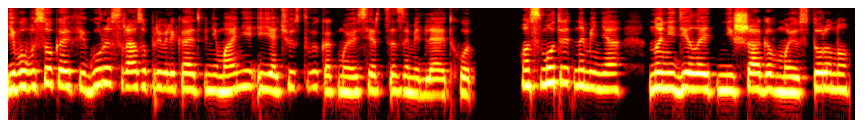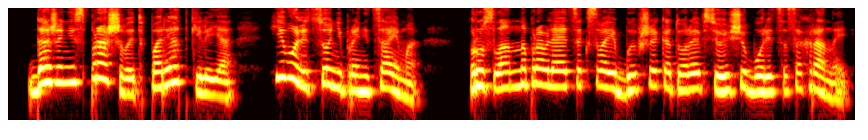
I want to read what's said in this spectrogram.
Его высокая фигура сразу привлекает внимание, и я чувствую, как мое сердце замедляет ход. Он смотрит на меня, но не делает ни шага в мою сторону, даже не спрашивает, в порядке ли я. Его лицо непроницаемо. Руслан направляется к своей бывшей, которая все еще борется с охраной.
